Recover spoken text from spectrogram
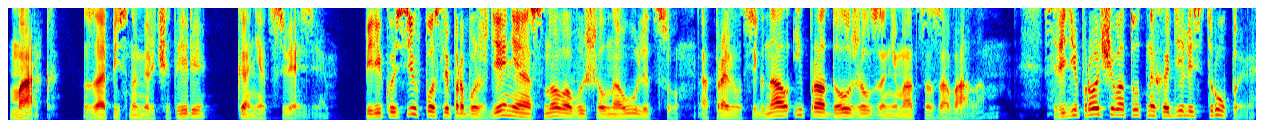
Марк. Запись номер 4 Конец связи. Перекусив после пробуждения, снова вышел на улицу, отправил сигнал и продолжил заниматься завалом. Среди прочего тут находились трупы.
